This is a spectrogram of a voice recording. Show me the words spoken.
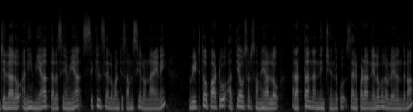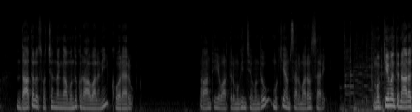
జిల్లాలో అనీమియా తలసేమియా సికిల్ సెల్ వంటి సమస్యలున్నాయని వీటితో పాటు అత్యవసర సమయాల్లో రక్తాన్ని అందించేందుకు సరిపడా నిల్వలు లేనందున దాతలు స్వచ్ఛందంగా ముందుకు రావాలని కోరారు. ప్రాంతీయ వార్తలు ముగించే ముందు ముఖ్య అంశాలు మరోసారి. ముఖ్యమంత్రి నారా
